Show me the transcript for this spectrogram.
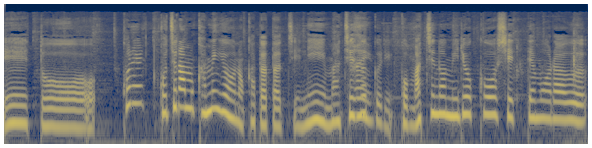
えっ、ー、とこれこちらも上京の方たちにまちづくり、はい、こう街の魅力を知ってもらう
